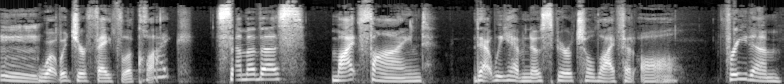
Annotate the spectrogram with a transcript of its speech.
hmm. what would your faith look like? Some of us might find that we have no spiritual life at all. Freedom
